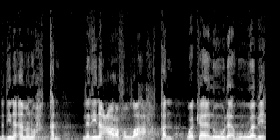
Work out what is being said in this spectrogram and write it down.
الذين آمنوا حقا. الذين عرفوا الله حقا وكانوا له وبه.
